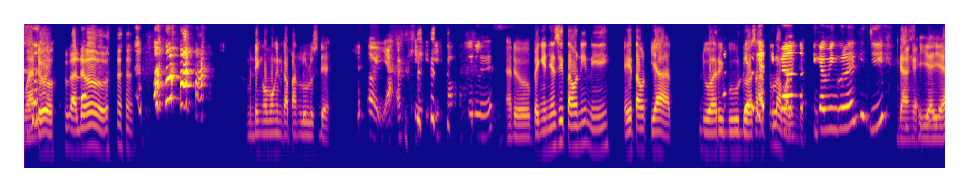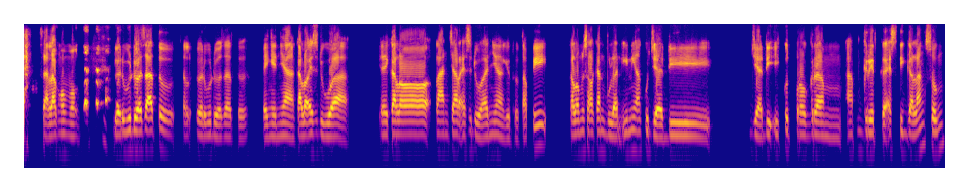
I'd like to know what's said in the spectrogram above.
Waduh, waduh. Mending ngomongin kapan lulus deh. oh iya, oke. Kapan lulus? Aduh, pengennya sih tahun ini. Eh tahun ya 2021 lah paling enggak. tiga minggu lagi Ji Enggak, enggak, iya ya, salah ngomong. 2021, 2021. Pengennya kalau S2, ya kalau lancar S2-nya gitu. Tapi kalau misalkan bulan ini aku jadi jadi ikut program upgrade ke S3 langsung,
